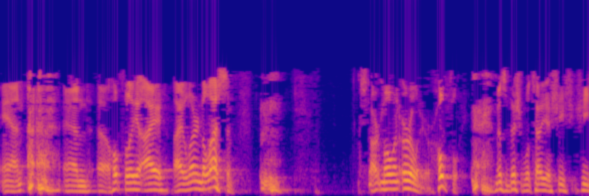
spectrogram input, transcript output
and and uh, hopefully I I learned a lesson. Start mowing earlier, hopefully. Mrs. Bishop will tell you she she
